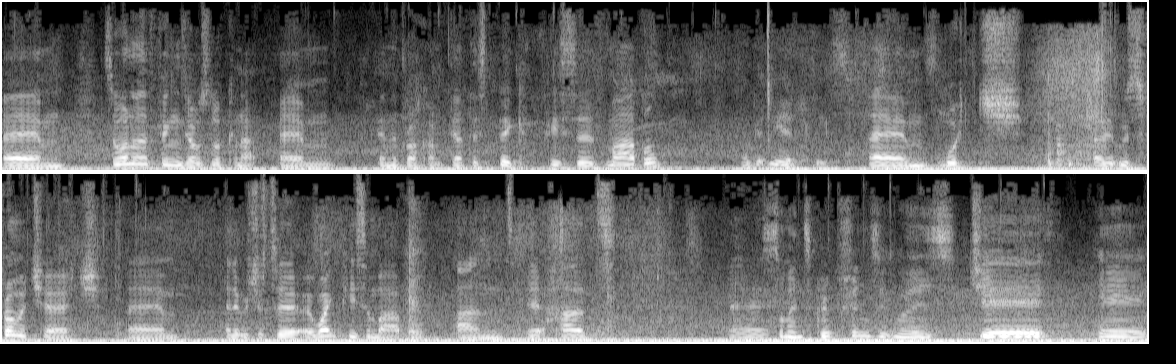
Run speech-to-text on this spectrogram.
Um, so one of the things I was looking at um, in the Brocante, they had this big piece of marble, I'll get the edge, please. um, which uh, it was from a church, um, and it was just a, a white piece of marble, and it had uh, Some inscriptions. It was J H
